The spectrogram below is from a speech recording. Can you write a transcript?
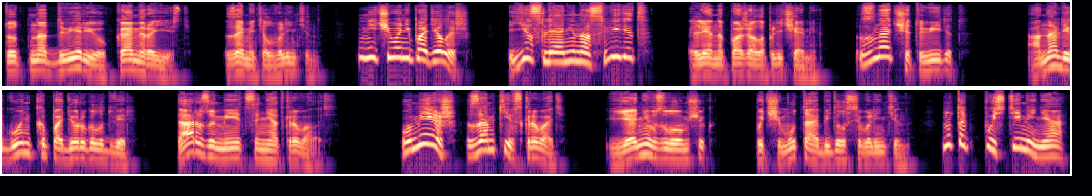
«Тут над дверью камера есть», — заметил Валентин. «Ничего не поделаешь. Если они нас видят...» — Лена пожала плечами. «Значит, видят». Она легонько подергала дверь. Та, разумеется, не открывалась. «Умеешь замки вскрывать?» «Я не взломщик», Почему-то обиделся Валентин. «Ну так пусти меня,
